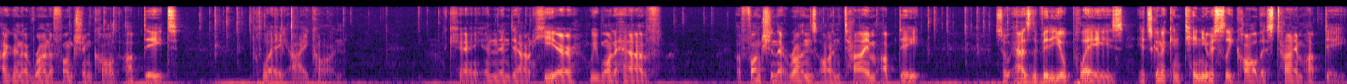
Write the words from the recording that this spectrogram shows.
are gonna run a function called update play icon. Okay, and then down here, we want to have a function that runs on time update. So as the video plays, it's going to continuously call this time update.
